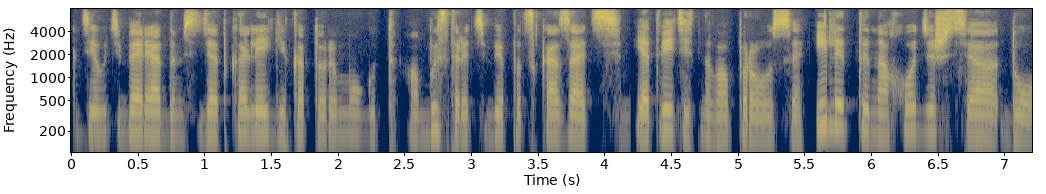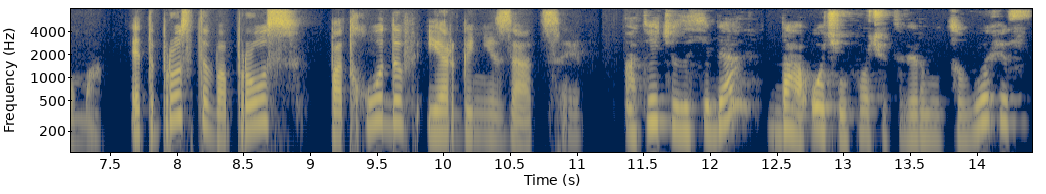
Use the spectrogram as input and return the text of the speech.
где у тебя рядом сидят коллеги, которые могут а, быстро тебе подсказать и ответить на вопросы, или ты находишься дома. Это просто вопрос подходов и организации. Отвечу за себя. Да, очень хочется вернуться в офис.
